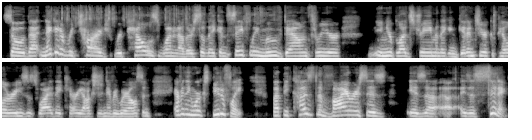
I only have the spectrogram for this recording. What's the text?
so that negative recharge repels one another so they can safely move down through your in your bloodstream and they can get into your capillaries that's why they carry oxygen everywhere else and everything works beautifully but because the virus is is uh, uh is acidic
